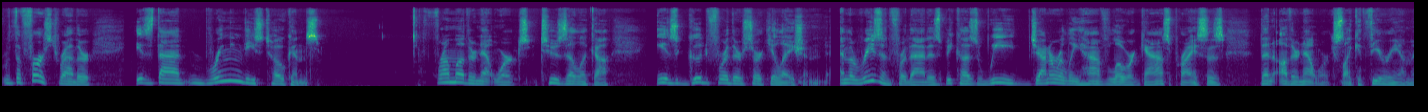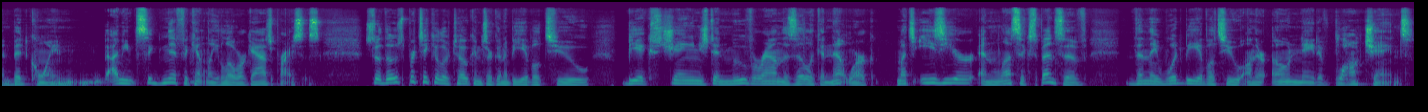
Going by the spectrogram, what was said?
the first rather, is that bringing these tokens from other networks to Zilliqa is good for their circulation. And the reason for that is because we generally have lower gas prices than other networks like Ethereum and Bitcoin. I mean, significantly lower gas prices. So those particular tokens are going to be able to be exchanged and move around the Zilliqa network much easier and less expensive than they would be able to on their own native blockchains.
